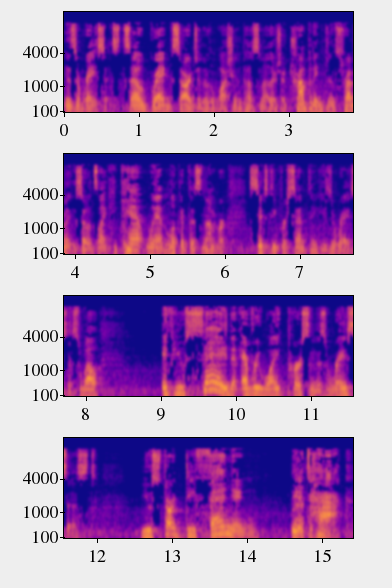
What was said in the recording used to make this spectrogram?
is a racist. So Greg Sargent of the Washington Post and others are trumpeting, trumpeting so it's like he can't win. Look at this number. 60% think he's a racist. Well, if you say that every white person is racist, you start defanging the attack.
